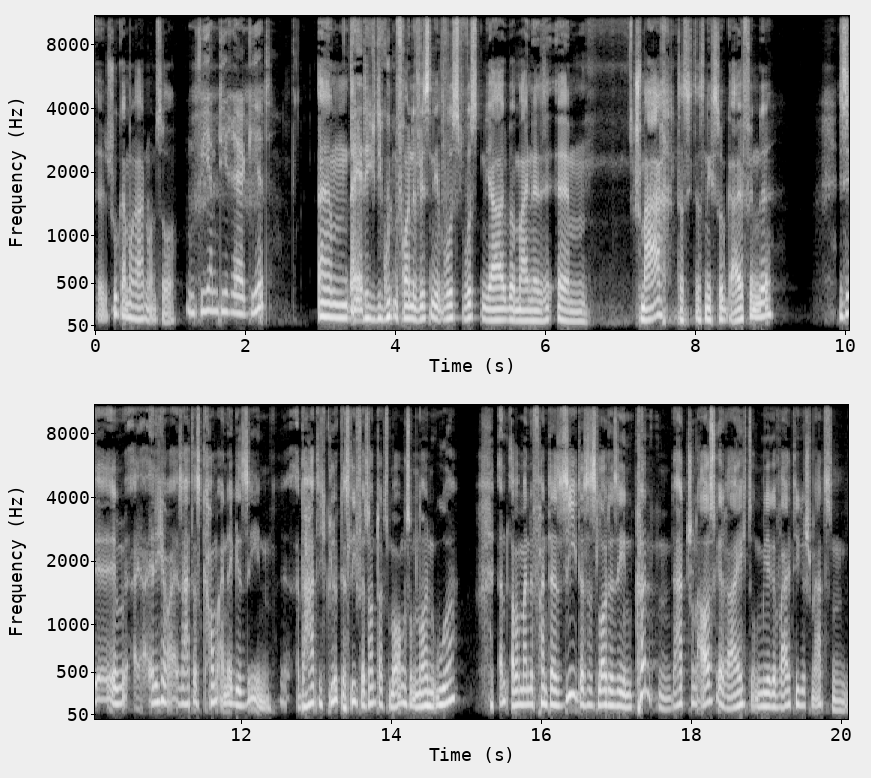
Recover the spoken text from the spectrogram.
Äh, Schulkameraden und so. Und wie haben die reagiert? Ähm, naja, die, die guten Freunde wissen, die wus wussten ja über meine ähm, Schmach, dass ich das nicht so geil finde. Ist, äh, ehrlicherweise hat das kaum einer gesehen. Da hatte ich Glück. Das lief ja sonntags morgens um neun Uhr. Und- Aber meine Fantasie, dass es Leute sehen könnten, hat schon ausgereicht, um mir gewaltige Schmerzen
